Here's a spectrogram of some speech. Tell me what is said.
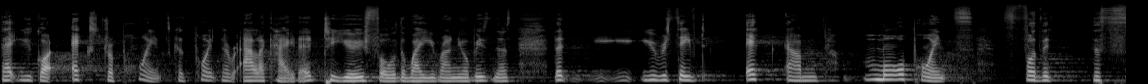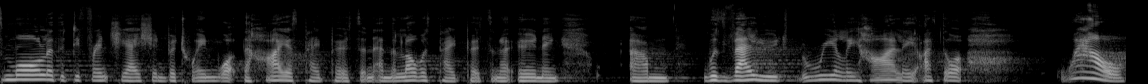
that you got extra points, because points are allocated to you for the way you run your business, that y- you received ec- um, more points for the the smaller the differentiation between what the highest paid person and the lowest paid person are earning um, was valued really highly. I thought, wow,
